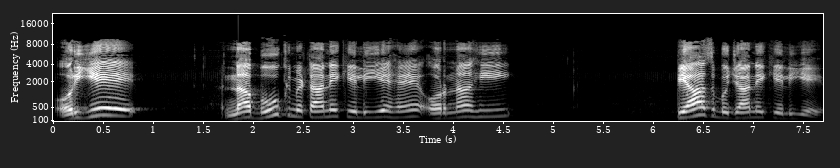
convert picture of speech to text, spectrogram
اور یہ نہ بھوک مٹانے کے لیے ہیں اور نہ ہی پیاز بجانے کے لیے۔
